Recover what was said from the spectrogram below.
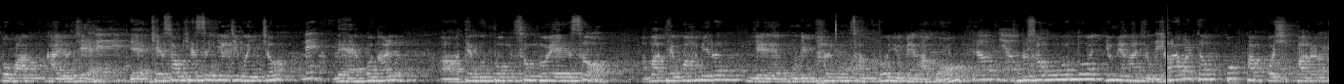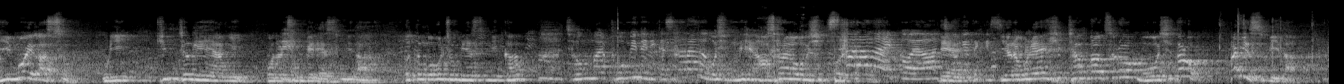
소방 가요제 네. 네, 계속해서 이어지고 있죠. 네. 오늘 어, 대구 동성로에서 아마 대구 하면은 이제 우리 팔공산도 유명하고 그럼요. 불사공원도 유명하죠. 네. 사랑을 듬뿍 받고 싶어하는 미모의 가수 우리 김정혜 양이 오늘 네. 준비를 했습니다. 어떤 곡을 준비했습니까? 아, 정말 봄이 되니까 사랑하고 싶네요. 아, 사랑하고 싶어요. 사랑할 거야. 네, 듣겠습니다. 여러분의 힘찬 박수로 모시도록 하겠습니다.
